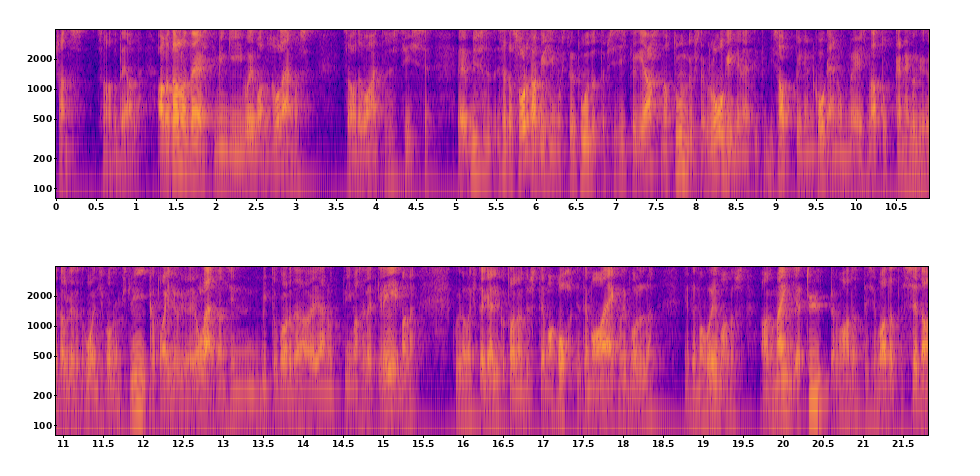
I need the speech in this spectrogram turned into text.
šanss saada peale, aga tal on täiesti mingi võimalus olemas saada vahetusest sisse Eh, mis seda Sorga küsimust veel puudutab, siis ikkagi jah, noh, tunduks nagu loogiline, et ikkagi Zappinen kogenum mees natukene, kuigi ega tal ka seda koondise kogemust liiga palju ju ei ole, ta on siin mitu korda jäänud viimasel hetkel eemale. kui oleks tegelikult olnud just tema koht ja tema aeg võib-olla ja tema võimalus, aga mängija tüüpe vaadates ja vaadates seda,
